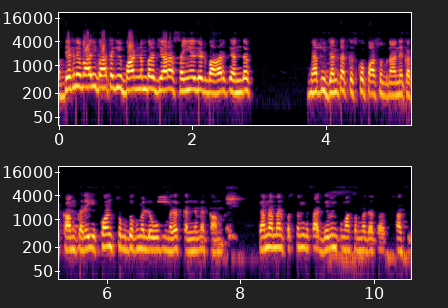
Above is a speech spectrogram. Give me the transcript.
अब देखने वाली बात है कि वार्ड नंबर 11 सैया गेट बाहर के अंदर यहाँ की जनता किसको पासो बनाने का काम करेगी? कौन सुख दुख में लोगों की मदद करने में काम करेगी? कैमरामैन पुष्पन के साथ देवेंद्र कुमार, संवाददाता झांसी।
